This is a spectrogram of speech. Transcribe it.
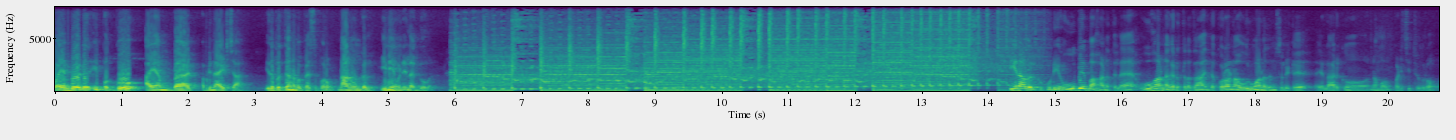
கோயம்பேடு இப்போ கோ ஐ ஆம் பேட் அப்படின்னு ஆயிடுச்சா? இதை பற்றி தான் நம்ம பேச போகிறோம் நான் உங்கள் இனியவன் இளங்கோவன் சீனாவில் இருக்கக்கூடிய ஊபே மாகாணத்தில் ஊகான் நகரத்தில் தான் இந்த கொரோனா உருவானதுன்னு சொல்லிட்டு எல்லாருக்கும் நம்ம படிச்சுட்டு இருக்கிறோம்.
